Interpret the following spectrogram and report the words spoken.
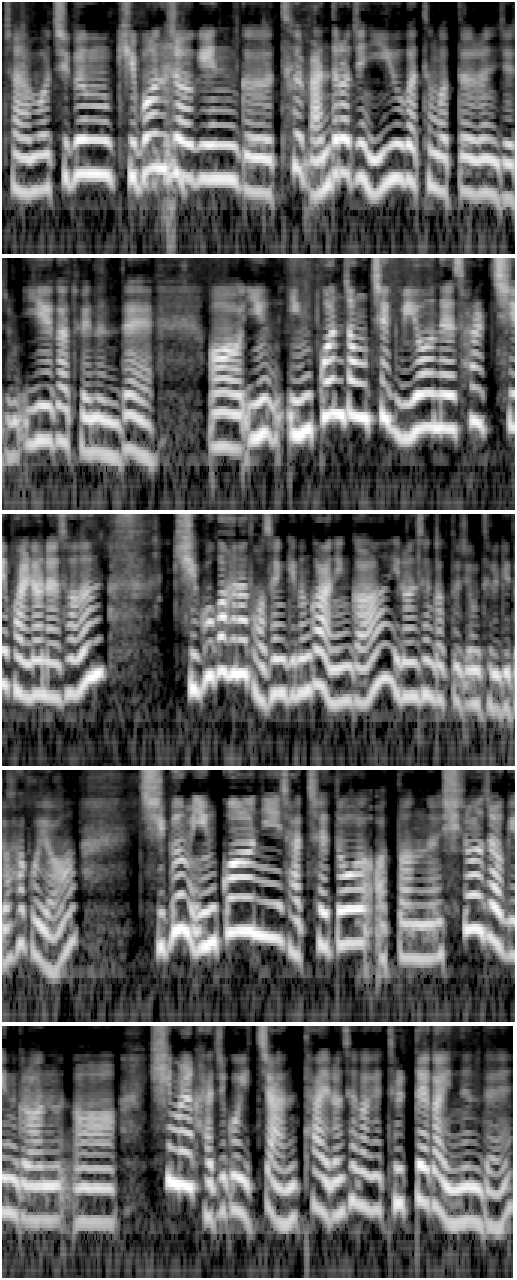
자, 뭐 지금 기본적인 그 틀 만들어진 이유 같은 것들은 이제 좀 이해가 되는데 어 인, 인권정책위원회 설치 관련해서는 기구가 하나 더 생기는 거 아닌가 이런 생각도 지금 들기도 하고요. 지금 인권위 자체도 어떤 실효적인 그런 어 힘을 가지고 있지 않다 이런 생각이 들 때가 있는데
